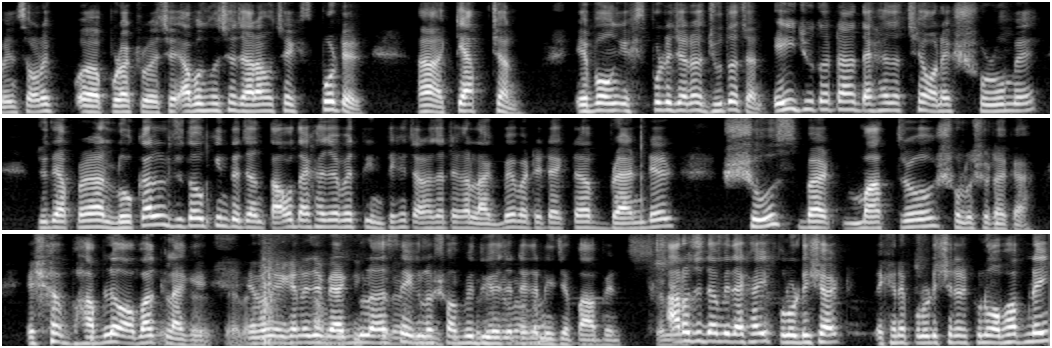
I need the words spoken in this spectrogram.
মেন্সের অনেক প্রোডাক্ট রয়েছে। এবং হচ্ছে যারা হচ্ছে এক্সপোর্টের হ্যাঁ ক্যাপ চান এবং এক্সপোর্টে যারা জুতা চান এই জুতাটা দেখা যাচ্ছে অনেক শোরুমে যদি আপনারা লোকাল জুতাও কিনতে চান তাও দেখা যাবে তিন থেকে চার হাজার টাকা লাগবে। বাট এটা একটা ব্র্যান্ডের শুজ বাট মাত্র ষোলোশো টাকা। এসব ভাবলে অবাক লাগে। এবং এখানে যে ব্যাগগুলো আছে এগুলো সবই দুই হাজার টাকা নিচে পাবেন। আরও যদি আমি দেখাই পোলো টি শার্ট এখানে পোলো টি শার্টের কোনো অভাব নেই।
